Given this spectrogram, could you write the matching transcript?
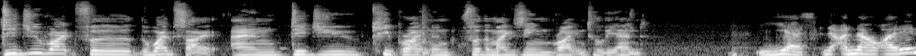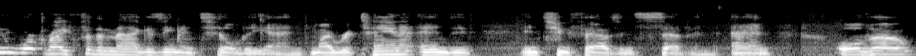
did you write for the website, and did you keep writing for the magazine right until the end? Yes, no, I didn't work write for the magazine until the end. My retainer ended in 2007, and although,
